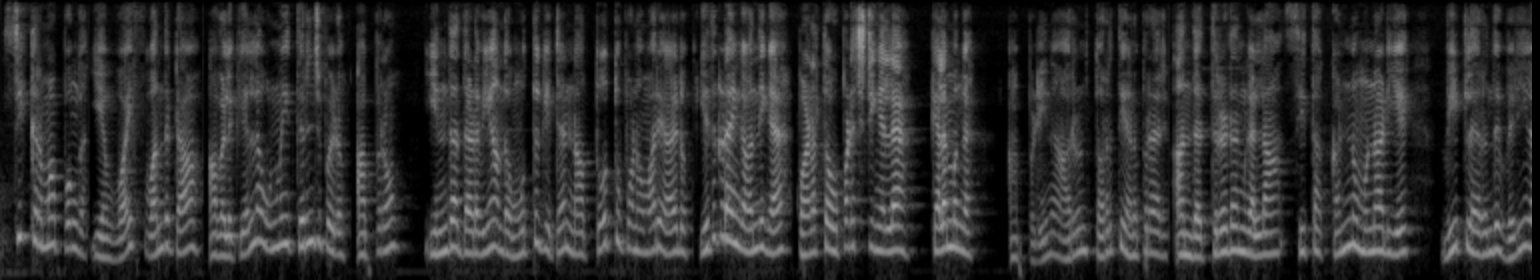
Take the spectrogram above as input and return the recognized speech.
சீக்கிரமா போங்க. என் ஒய்ஃப் வந்துட்டா. அவளுக்கு எல்லா உண்மையும் தெரிஞ்சு போயிடும். அப்புறம் இந்த தடவையும் அந்த முத்துக்கிட்ட நான் தோத்து போன மாதிரி ஆயிடும். எதுக்குடா இங்க வந்தீங்க? பணத்தை ஒப்படைச்சிட்டீங்கல்ல. கிளம்புங்க. அப்படின்னு அருண் துரத்தி அனுப்புறாரு. அந்த திருடன்கள்லாம் சீதா கண்ணு முன்னாடியே வீட்ல இருந்து வெளியில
